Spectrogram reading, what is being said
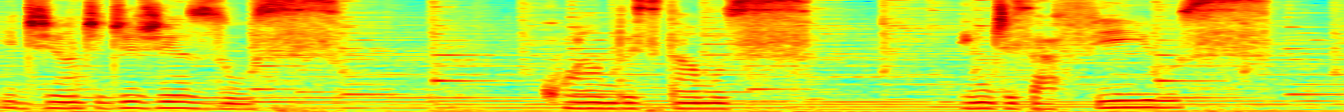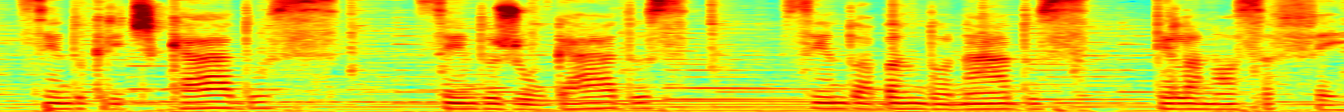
e diante de Jesus quando estamos em desafios, sendo criticados, sendo julgados, sendo abandonados pela nossa fé?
